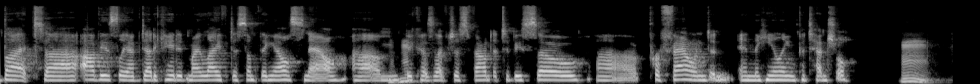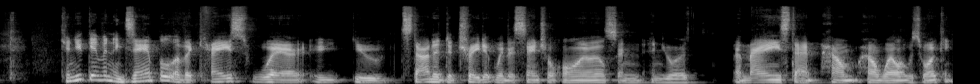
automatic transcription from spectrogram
But uh, obviously, I've dedicated my life to something else now um, Mhm. because I've just found it to be so uh, profound in, in the healing potential. Hmm. Can you give an example of a case where you started to treat it with essential oils and, and you were amazed at how, how well it was working?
